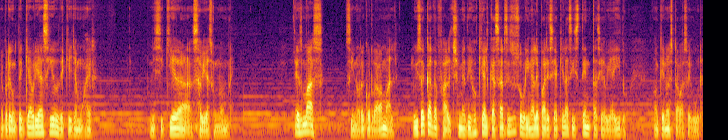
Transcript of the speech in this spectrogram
Me pregunté qué habría sido de aquella mujer. Ni siquiera sabía su nombre. Es más, si no recordaba mal, Luisa Cadafalch me dijo que al casarse su sobrina le parecía que la asistenta se había ido, aunque no estaba segura.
